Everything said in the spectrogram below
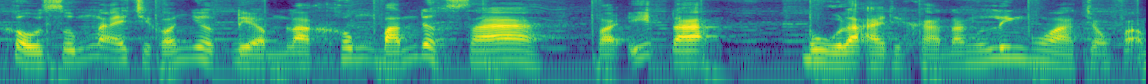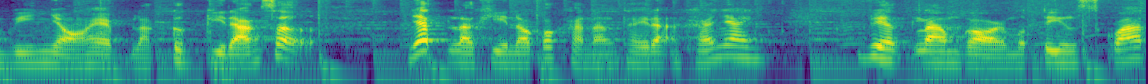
Khẩu súng này chỉ có nhược điểm là không bắn được xa và ít đạn. Bù lại thì khả năng linh hoạt trong phạm vi nhỏ hẹp là cực kỳ đáng sợ, nhất là khi nó có khả năng thay đạn khá nhanh. Việc làm gỏi một team squad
